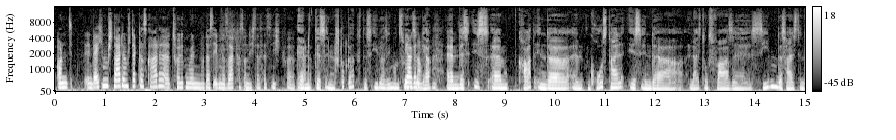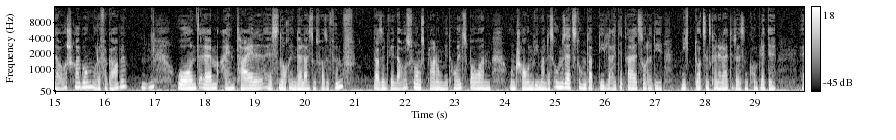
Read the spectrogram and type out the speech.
Und in welchem Stadium steckt das gerade? Entschuldigung, wenn du das eben gesagt hast und ich das jetzt nicht äh, ähm, Das in Stuttgart, das IBA 27. Ja, genau. Ja, ähm, das ist ähm, gerade in der, ähm, ein Großteil ist in der Leistungsphase 7, das heißt in der Ausschreibung oder Vergabe. Mhm. Und ähm, ein Teil ist noch in der Leistungsphase 5. Da sind wir in der Ausführungsplanung mit Holzbauern und schauen, wie man das umsetzt, um da die Leitdetails oder die, nicht, dort sind es keine Leitdetails, sind komplette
